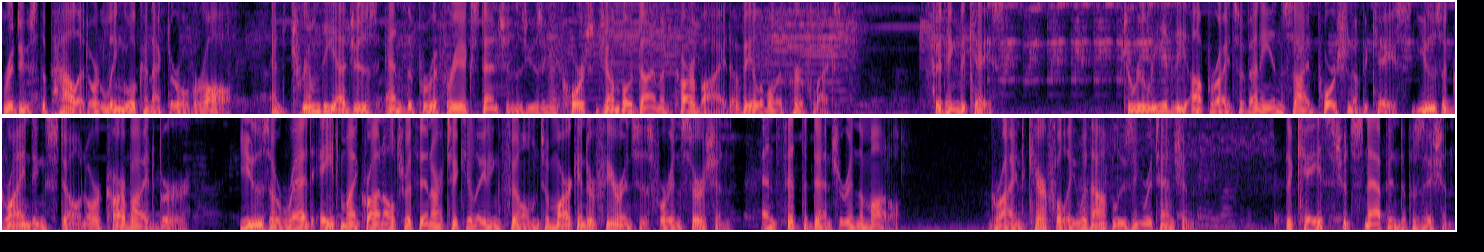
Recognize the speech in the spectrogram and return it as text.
Reduce the palate or lingual connector overall and trim the edges and the periphery extensions using a coarse jumbo diamond carbide available at Perflex. Fitting the case. To relieve the uprights of any inside portion of the case, use a grinding stone or carbide burr. Use a red 8 micron ultra thin articulating film to mark interferences for insertion and fit the denture in the model. Grind carefully without losing retention. The case should snap into position.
